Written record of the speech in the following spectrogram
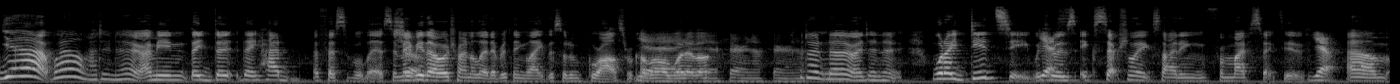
Yeah, well, I don't know. I mean, they do, they had a festival there, so maybe Sure. they were trying to let everything like the sort of grass recover or whatever. Yeah, fair enough. Fair enough. I don't know. I don't know. What I did see, which Yes. was exceptionally exciting from my perspective, Yeah. um,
